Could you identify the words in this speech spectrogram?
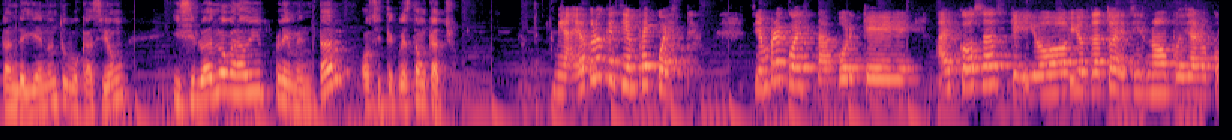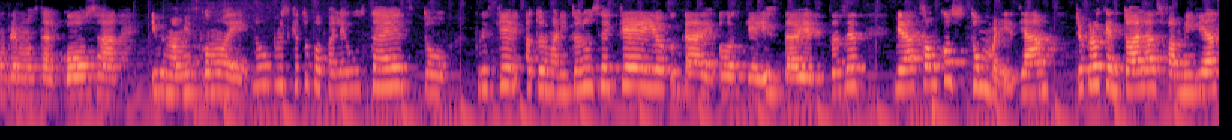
tan de lleno en tu vocación? Y si lo has logrado implementar o si te cuesta un cacho. Mira, yo creo que siempre cuesta. Siempre cuesta porque hay cosas que yo, yo trato de decir, no, pues ya no compremos tal cosa. Y mi mami es como de, no, pero es que a tu papá le gusta esto, pero es que a tu hermanito no sé qué. Y yo con cara de, ok, está bien. Entonces, mira, son costumbres, ya. Yo creo que en todas las familias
